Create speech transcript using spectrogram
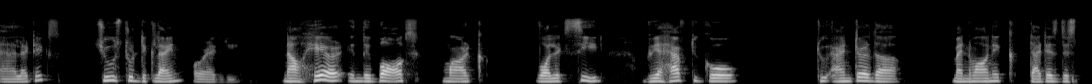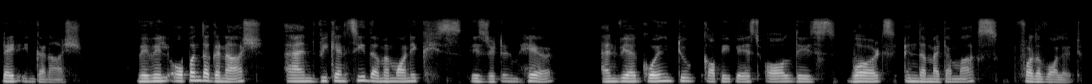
analytics. Choose to decline or agree. Now here in the box mark wallet seed, we have to go to enter the mnemonic that is displayed in Ganache. We will open the Ganache and we can see the mnemonic is written here and we are going to copy paste all these words in the MetaMask for the wallet.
